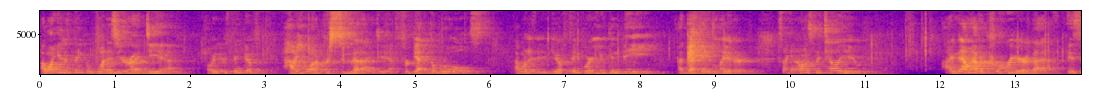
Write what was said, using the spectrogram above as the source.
I want you to think of what is your idea. I want you to think of how you want to pursue that idea. Forget the rules. I want to, you know, think where you can be a decade later. Because I can honestly tell you, I now have a career that is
